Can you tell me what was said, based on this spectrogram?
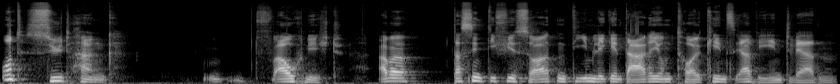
Und Südhang. Auch nicht. Aber das sind die vier Sorten, die im Legendarium Tolkiens erwähnt werden.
